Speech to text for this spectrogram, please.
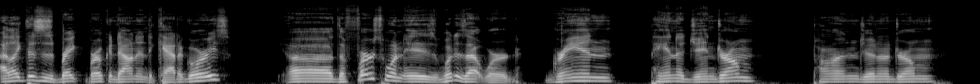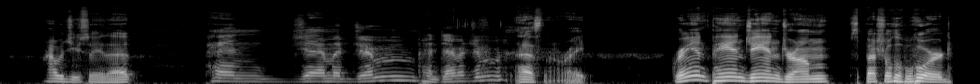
I like this is break broken down into categories. Uh, the first one is what is that word? Grand Panagendrum, Pangenodrum. How would you say that? Panjamajim? Pandamajim? That's not right. Grand Panjandrum Special Award.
